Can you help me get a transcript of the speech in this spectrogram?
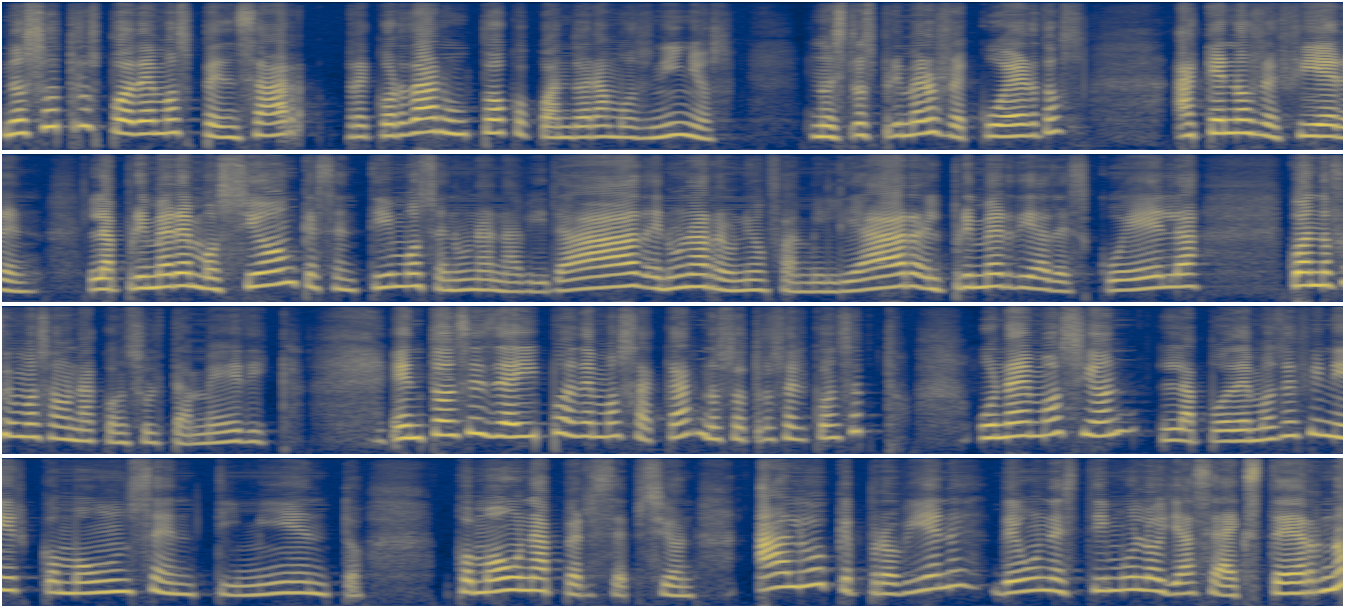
Nosotros podemos pensar, recordar un poco cuando éramos niños, nuestros primeros recuerdos, ¿a qué nos refieren? La primera emoción que sentimos en una Navidad, en una reunión familiar, el primer día de escuela, cuando fuimos a una consulta médica. Entonces de ahí podemos sacar nosotros el concepto. Una emoción la podemos definir como un sentimiento, como una percepción, algo que proviene de un estímulo ya sea externo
